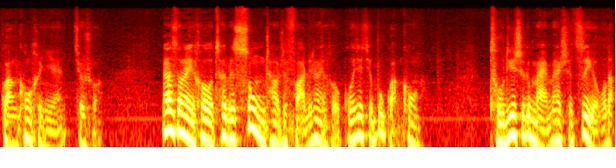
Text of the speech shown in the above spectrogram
管控很严。就是说安史之乱以后，特别宋朝是法律上以后，国家就不管控了，土地是个买卖，是自由的。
